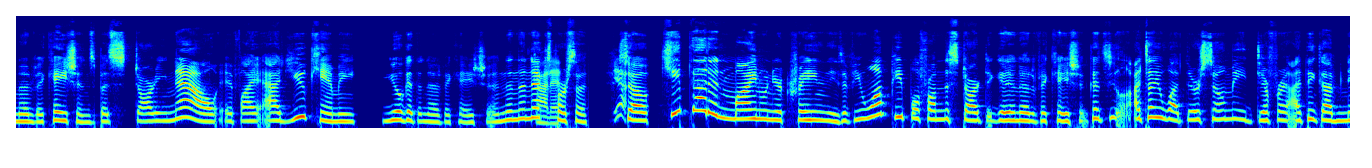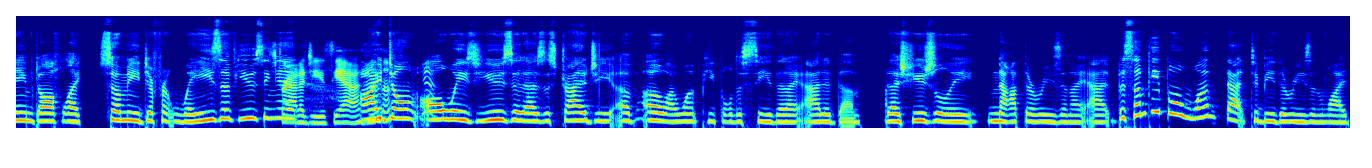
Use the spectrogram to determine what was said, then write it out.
notifications, but starting now, if I add you, Cami, you'll get the notification. And then the next person. Yeah. So keep that in mind when you're creating these. If you want people from the start to get a notification, because you know, I tell you what, there's so many different, I think I've named off like so many different ways of using it. strategies, it. yeah. I mm-hmm. don't yeah. always use it as a strategy of, oh, I want people to see that I added them. That's usually not the reason I add. But some people want that to be the reason why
